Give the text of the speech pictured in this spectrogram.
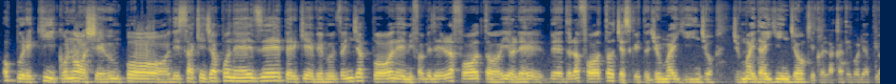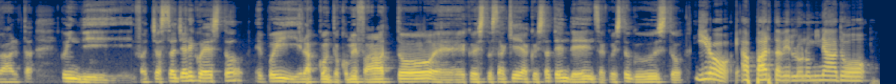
Oppure chi conosce un po' dei sake giapponese perché è bevuto in Giappone, mi fa vedere la foto, io le vedo la foto, c'è scritto Jumai Ginjo, Jumai Dai Ginjo, che è quella categoria più alta. Quindi faccio assaggiare questo e poi racconto come è fatto, eh, questo sake ha questa tendenza, questo gusto. Iro, a parte averlo nominato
